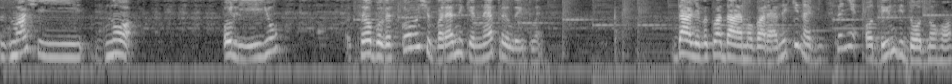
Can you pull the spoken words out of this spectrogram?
змащую її дно олією. Це обов'язково, щоб вареники не прилипли. Далі викладаємо вареники на відстані один від одного.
